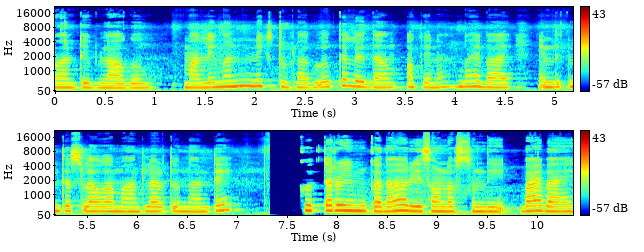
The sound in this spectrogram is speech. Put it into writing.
వాటి బ్లాగు మళ్ళీ మనం నెక్స్ట్ బ్లాగ్లో కలుద్దాం. ఓకేనా? Bye bye. ఎందుకు ఇంత స్లోగా మాట్లాడుతున్నా అంటే కొత్త రూమ్ కదా రీసౌండ్ వస్తుంది. Bye bye.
